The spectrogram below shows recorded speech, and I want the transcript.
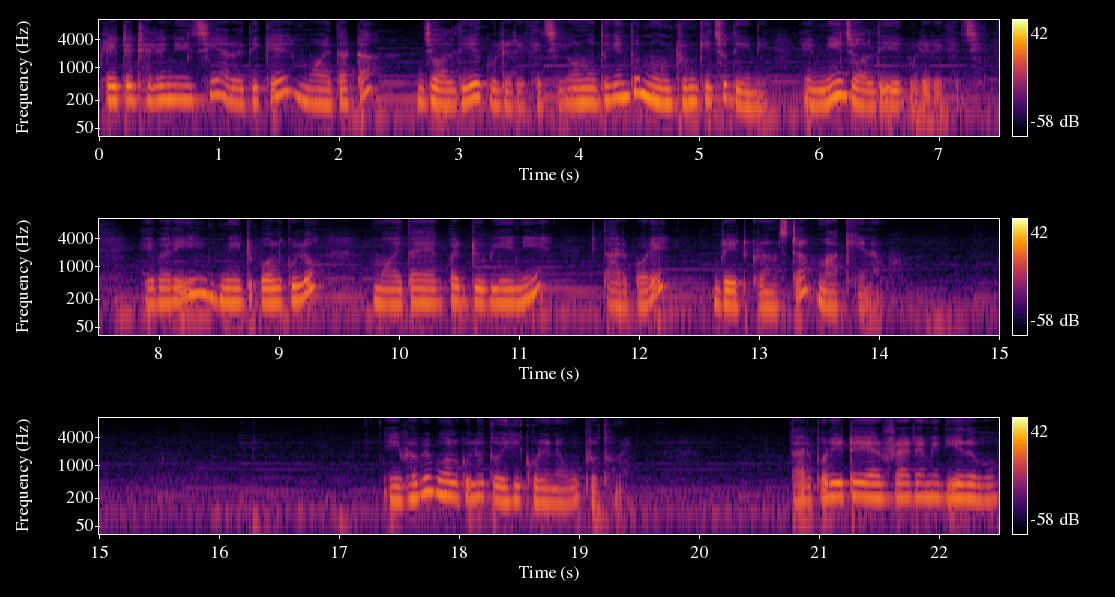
প্লেটে ঢেলে নিয়েছি আর ওইদিকে ময়দাটা জল দিয়ে গুলে রেখেছি। ওর মধ্যে কিন্তু নুন টুন কিছু দিইনি, এমনি জল দিয়ে গুলে রেখেছি। এবার এই মিট বলগুলো ময়দায় একবার ডুবিয়ে নিয়ে তারপরে ব্রেড ক্রাম্পসটা মাখিয়ে নেব। এইভাবে বলগুলো তৈরি করে নেব প্রথমে। তারপরে এটা এয়ার ফ্রায়ারে আমি দিয়ে দেবো।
